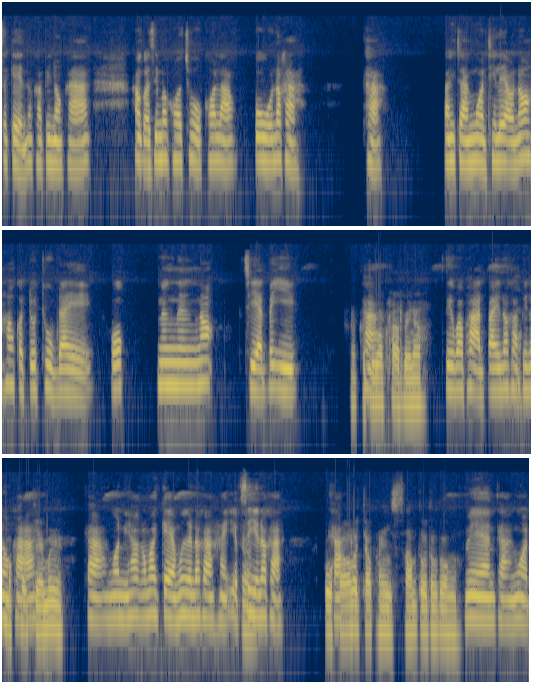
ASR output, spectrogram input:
สะเกษเนาะคะพี่น้องคะเฮากาสิมาขอโชคขอลาบปู่เนาะค่ะค่ะหลังจากงวดที่แล้วเนาะเฮาก็จุดทูบได้หกหนึ่งหนึ่งเนาะเฉียดไปอีกก็ถือว่าพลาดไปเนาะถือว่าผ่านไปเนาะค่ะพี่น้องมาขคะแก้มือ ค่ะงวดนี้เฮาก็มาแก้มือเนาะคะให้ FC เนาะค่ะปูเขาเราจับให้สามตัวตรงแมนค่ะ งวด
